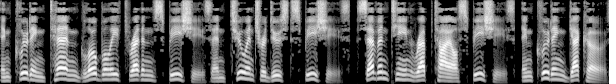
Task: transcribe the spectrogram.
including 10 globally threatened species and 2 introduced species, 17 reptile species, including geckos,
